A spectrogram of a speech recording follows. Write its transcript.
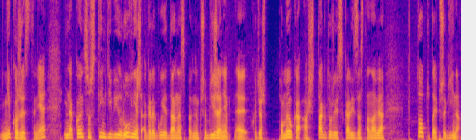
niekorzystnie i na końcu SteamDB również agreguje dane z pewnym przybliżeniem, e, chociaż pomyłka aż tak dużej skali zastanawia, kto tutaj przegina.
